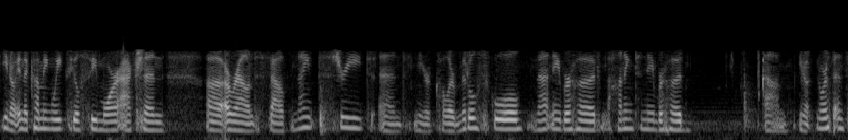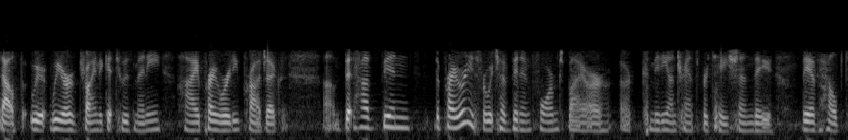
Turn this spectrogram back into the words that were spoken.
you know, in the coming weeks, you'll see more action uh, around South 9th Street and near Culler Middle School in that neighborhood, in the Huntington neighborhood. Um, you know, north and south, we, we are trying to get to as many high priority projects um, that have been the priorities for which have been informed by our, our, committee on transportation. They they have helped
